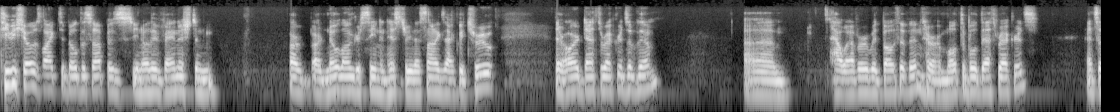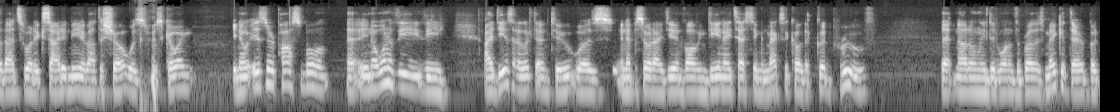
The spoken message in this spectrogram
TV shows like to build this up as you know they've vanished and are are no longer seen in history. That's not exactly true. There are death records of them. Um, However, with both of them, there are multiple death records, and so that's what excited me about the show was was going. You know, is there possible? Uh, you know, one of the the ideas that I looked into was an episode idea involving DNA testing in Mexico that could prove that not only did one of the brothers make it there, but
